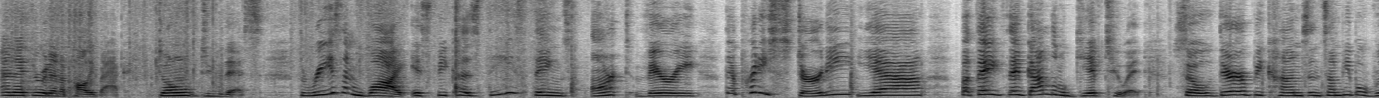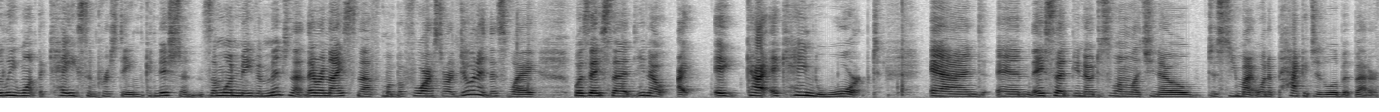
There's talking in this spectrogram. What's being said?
And they threw it in a poly bag. Don't do this. The reason why is because these things aren't very, they're pretty sturdy, yeah, but they, they've got a little give to it. So there becomes, and some people really want the case in pristine condition. Someone may even mention that. They were nice enough when before I started doing it this way, was they said, you know, I it, got, it came warped and and they said you know just want to let you know just you might want to package it a little bit better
